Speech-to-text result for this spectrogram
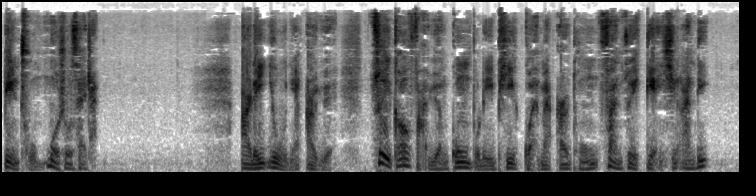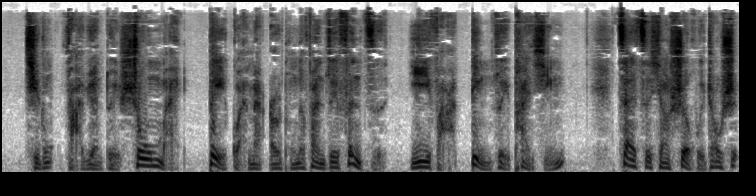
并处没收财产。二零一五年二月，最高法院公布了一批拐卖儿童犯罪典型案例，其中法院对收买被拐卖儿童的犯罪分子依法定罪判刑，再次向社会昭示，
